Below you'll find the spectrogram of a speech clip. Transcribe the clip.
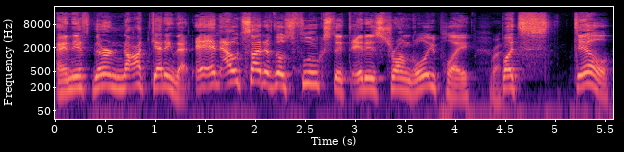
And if they're not getting that, and outside of those flukes, that it is strong goalie play, right. but still,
